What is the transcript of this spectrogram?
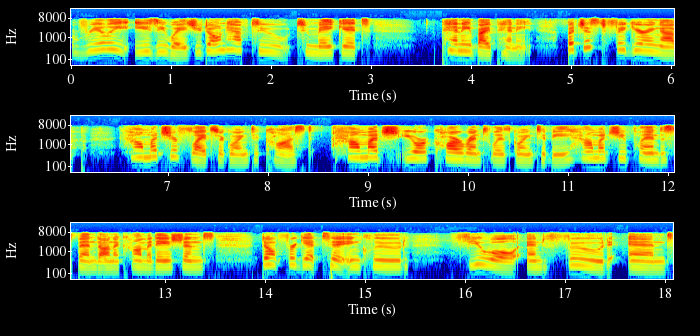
really easy ways. You don't have to to make it penny by penny, but just figuring up how much your flights are going to cost, how much your car rental is going to be, how much you plan to spend on accommodations. Don't forget to include fuel and food and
